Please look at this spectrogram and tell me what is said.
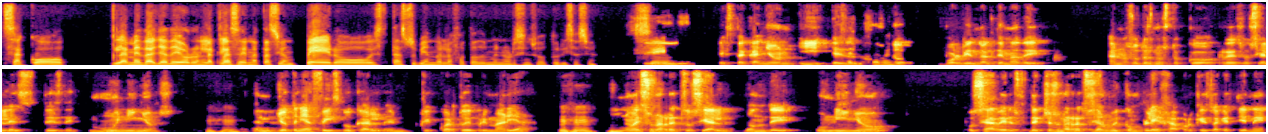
sacó la medalla de oro en la clase de natación, pero está subiendo la foto de un menor sin su autorización. Sí, está cañón y es justo volviendo al tema de a nosotros nos tocó redes sociales desde muy niños. Yo tenía Facebook en cuarto de primaria y no es una red social donde un niño, o sea, a ver, de hecho es una red social muy compleja porque es la que tiene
